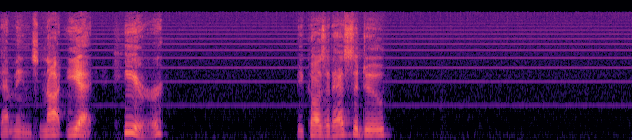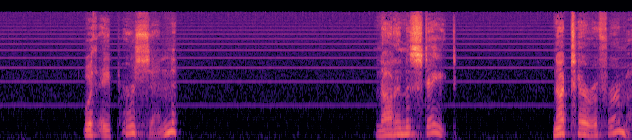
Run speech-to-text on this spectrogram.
That means not yet here, because it has to do with a person, not an estate, not terra firma.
